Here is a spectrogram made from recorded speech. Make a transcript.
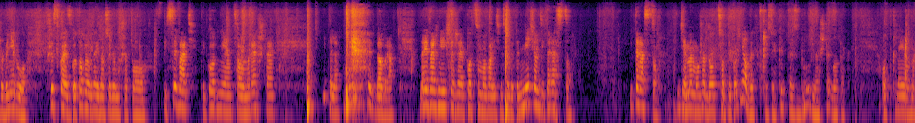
żeby nie było, wszystko jest gotowe. Tutaj no sobie muszę powpisywać tygodnie, całą resztę i tyle. Dobra. Najważniejsze, że podsumowaliśmy sobie ten miesiąc i teraz co? I teraz co? Idziemy może do cotygodniowych. Jezu, jakie to jest brudne, z czego tak obklejone.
